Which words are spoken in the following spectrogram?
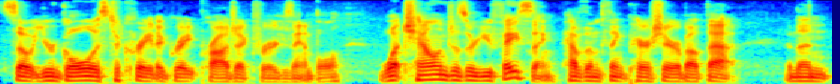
So your goal is to create a great project, for example. What challenges are you facing? Have them think, pair, share about that. And then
